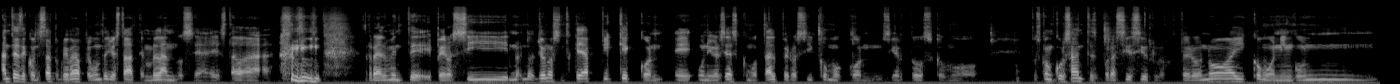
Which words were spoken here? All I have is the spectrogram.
antes de contestar tu primera pregunta yo estaba temblando, o sea, estaba realmente, pero sí, no, yo no siento que haya pique con eh, universidades como tal, pero sí como con ciertos como, pues concursantes, por así decirlo, pero no hay como ningún,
